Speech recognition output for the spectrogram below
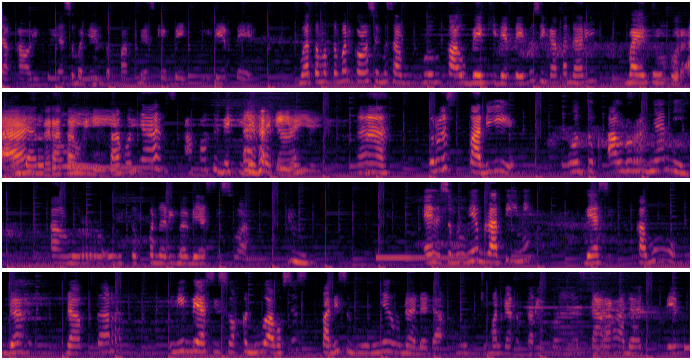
Jakal itu ya sebagai tempat base camp Beki DT. Buat teman-teman kalau misal belum tahu Beki DT itu singkatan dari Baitul Quran Darut Tauhid. Takutnya apa tuh Beki DT kan? Iya, iya, iya. Nah, terus tadi untuk alurnya nih, alur untuk penerima beasiswa. eh sebelumnya berarti ini beas kamu udah daftar ini beasiswa kedua maksudnya tadi sebelumnya udah ada dakut cuman gak keterima sekarang ada DT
